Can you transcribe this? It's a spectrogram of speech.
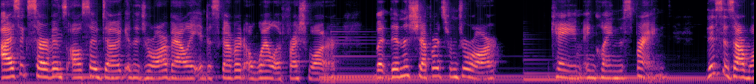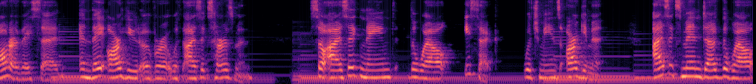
Isaac's servants also dug in the Gerar valley and discovered a well of fresh water. But then the shepherds from Gerar came and claimed the spring. This is our water, they said, and they argued over it with Isaac's herdsmen. So Isaac named the well Esek, which means argument. Isaac's men dug the well,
